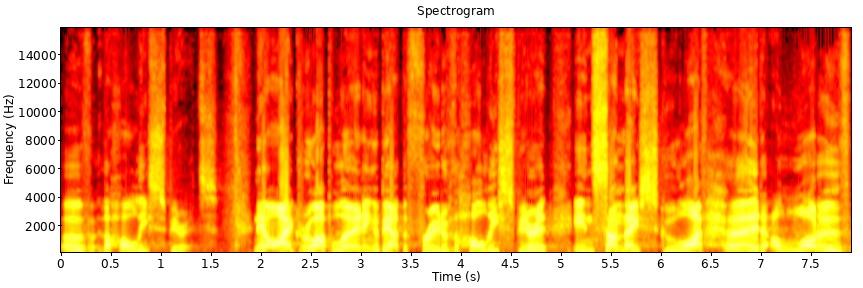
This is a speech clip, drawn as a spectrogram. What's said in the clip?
of the Holy Spirit. Now, I grew up learning about the fruit of the Holy Spirit in Sunday school. I've heard a lot of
